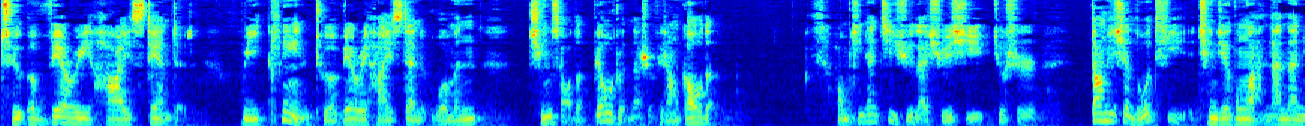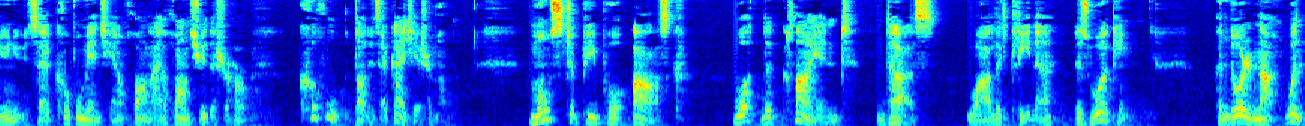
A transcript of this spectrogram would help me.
to a very high standard。We clean to a very high standard。我们清扫的标准呢是非常高的。好，我们今天继续来学习，就是当这些裸体清洁工啊，男男女女在客户面前晃来晃去的时候，客户到底在干些什么？Most people ask what the client does while the cleaner is working。很多人呐问。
